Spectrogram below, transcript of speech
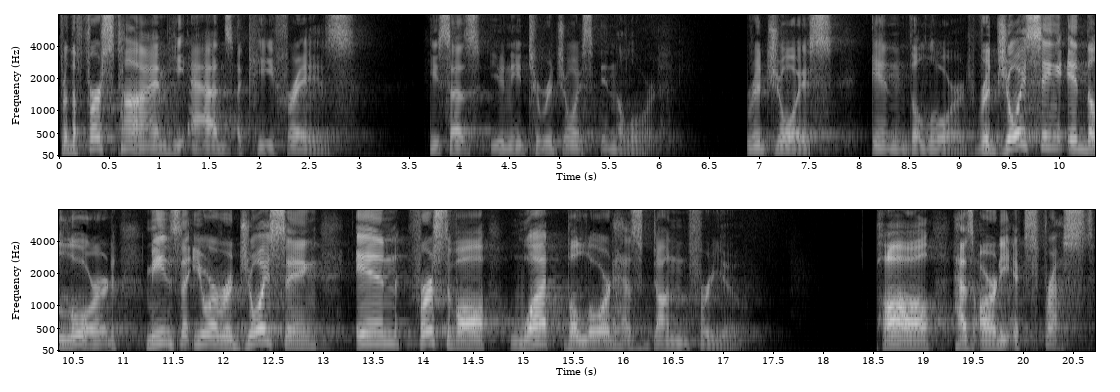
for the first time he adds a key phrase. He says, You need to rejoice in the Lord. Rejoice in the Lord. Rejoicing in the Lord means that you are rejoicing in, first of all, what the Lord has done for you. Paul has already expressed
